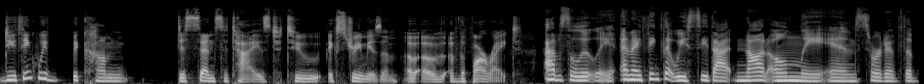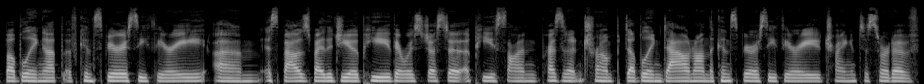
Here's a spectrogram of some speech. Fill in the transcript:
do you think we've become desensitized to extremism of, of, of the far right? Absolutely. And I think that we see that not only in sort of the bubbling up of conspiracy theory um, espoused by the GOP. There was just a, a piece on President Trump doubling down on the conspiracy theory, trying to sort of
